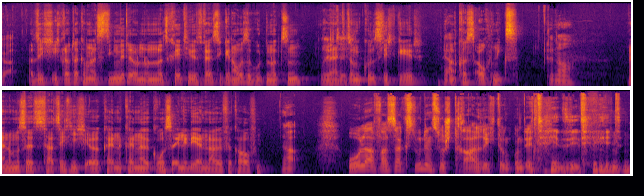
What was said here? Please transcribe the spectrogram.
Ja. Also ich, ich glaube, da kann man als Stilmittel und, und als kreatives Werkzeug genauso gut nutzen, wenn es Richtig. jetzt um Kunstlicht geht. Ja. Und kostet auch nichts. Genau. Na, da musst du jetzt tatsächlich äh, keine, keine große LED-Anlage für kaufen. Ja. Olaf, was sagst du denn zur Strahlrichtung und Intensität?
